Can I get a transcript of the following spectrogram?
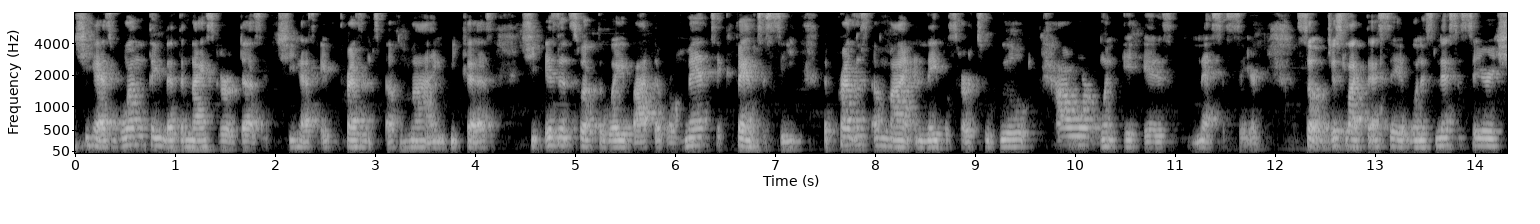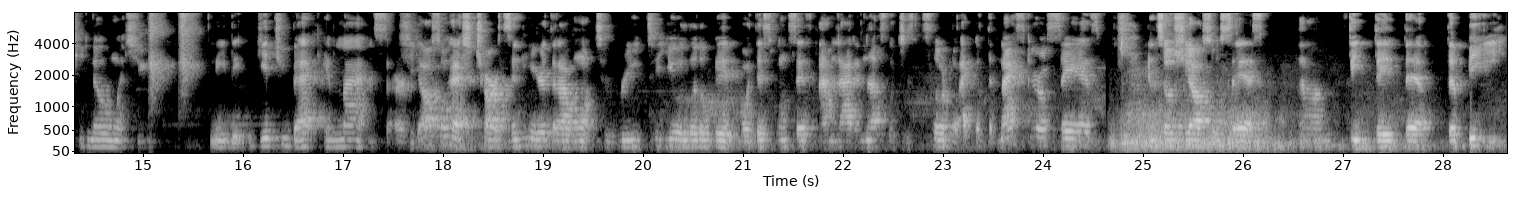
She has one thing that the nice girl doesn't. She has a presence of mind because she isn't swept away by the romantic fantasy. The presence of mind enables her to wield power when it is necessary. So just like that said, when it's necessary, she knows when she need to get you back in line, sir. She also has charts in here that I want to read to you a little bit, or this one says, I'm not enough, which is sort of like what the nice girl says. And so she also says, um, the, the, the, the B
